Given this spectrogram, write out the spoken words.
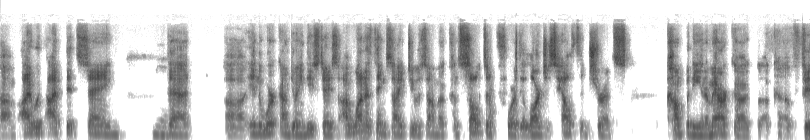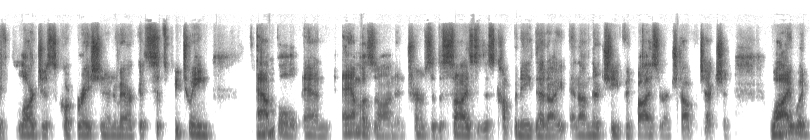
Um, I would I've been saying yeah. that uh, in the work I'm doing these days, I, one of the things I do is I'm a consultant for the largest health insurance company in America, a, fifth largest corporation in America. It sits between mm-hmm. Apple and Amazon in terms of the size of this company that I and I'm their chief advisor in child protection. Why mm-hmm. would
